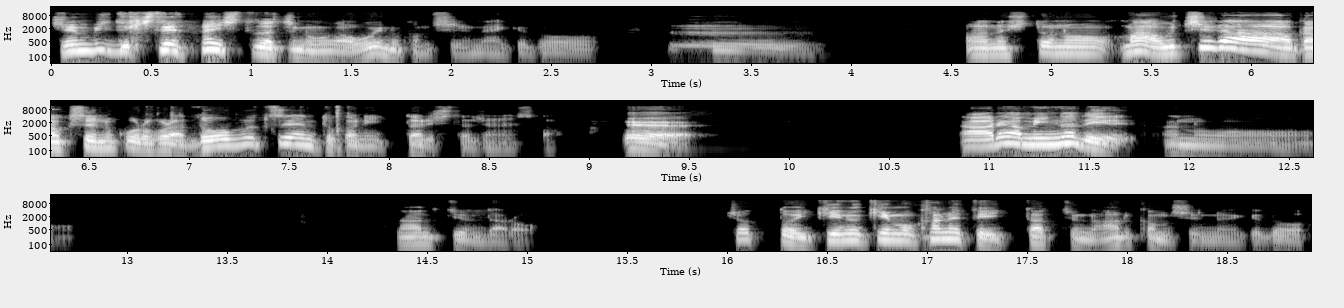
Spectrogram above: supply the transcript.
準備できてない人たちの方が多いのかもしれないけど、うん。あの人の、まあ、うちら学生の頃、ほら、動物園とかに行ったりしたじゃないですか。ええ。あれはみんなで、あのーなんて言うんだろう。ちょっと息抜きも兼ねて行ったっていうのはあるかもしれないけど、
